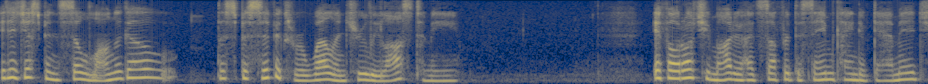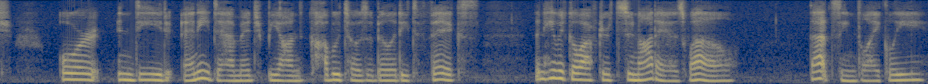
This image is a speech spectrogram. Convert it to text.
It had just been so long ago, the specifics were well and truly lost to me. If Orochimaru had suffered the same kind of damage, or indeed any damage beyond Kabuto's ability to fix, then he would go after Tsunade as well. That seemed likely.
